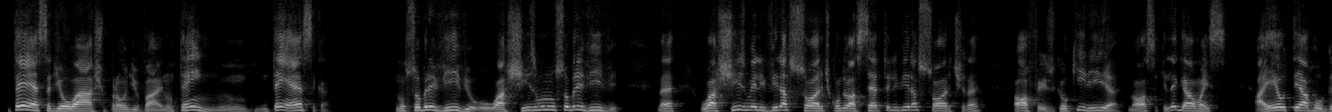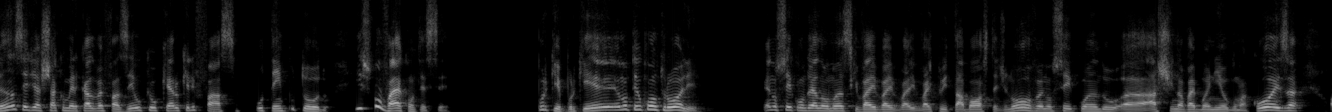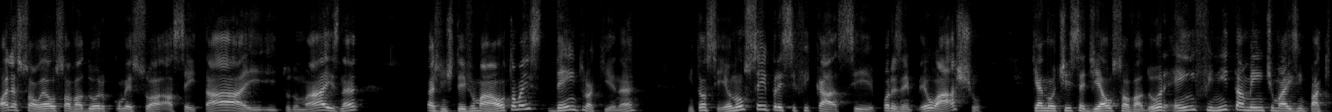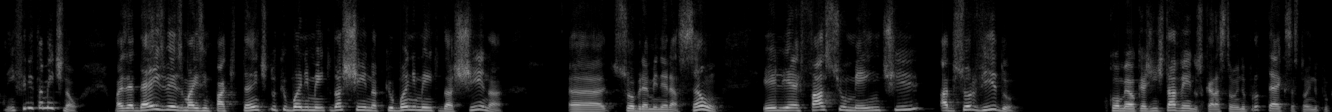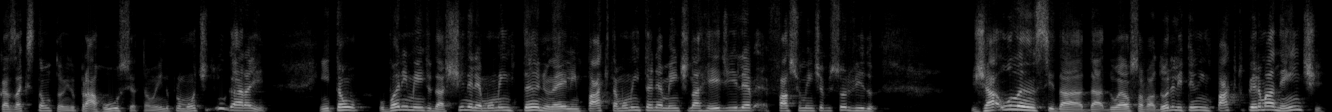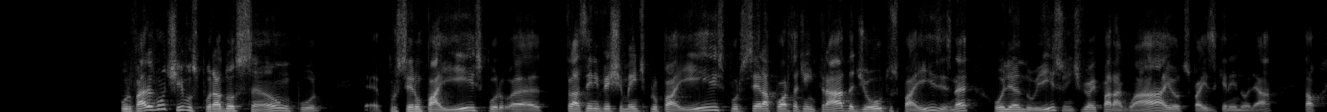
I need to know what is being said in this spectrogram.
Não tem essa de eu acho para onde vai. Não tem, não, não tem essa, cara. Não sobrevive. O achismo não sobrevive, né? O achismo ele vira sorte. Quando eu acerto, ele vira sorte, né? Ó, oh, fez o que eu queria. Nossa, que legal, mas aí eu ter a arrogância de achar que o mercado vai fazer o que eu quero que ele faça o tempo todo. Isso não vai acontecer. Por quê? Porque eu não tenho controle. Eu não sei quando o Elon Musk vai, vai, vai, vai twittar bosta de novo, eu não sei quando uh, a China vai banir alguma coisa. Olha só, o El Salvador começou a aceitar e, e, tudo mais, né? A gente teve uma alta, mas dentro aqui, né? Então, assim, eu não sei precificar se, por exemplo, eu acho que a notícia de El Salvador é infinitamente mais impactante. Infinitamente não, mas é 10 vezes mais impactante do que o banimento da China, porque o banimento da China uh, sobre a mineração ele é facilmente absorvido como é o que a gente está vendo. Os caras estão indo para o Texas, estão indo para o Cazaquistão, estão indo para a Rússia, estão indo para um monte de lugar aí. Então, o banimento da China ele é momentâneo, né? Ele impacta momentaneamente na rede e ele é facilmente absorvido. Já o lance da, da, do El Salvador, ele tem um impacto permanente por vários motivos, por adoção, por, é, por ser um país, por é, trazer investimentos para o país, por ser a porta de entrada de outros países, né? Olhando isso, a gente viu aí Paraguai e outros países querendo olhar, tal.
